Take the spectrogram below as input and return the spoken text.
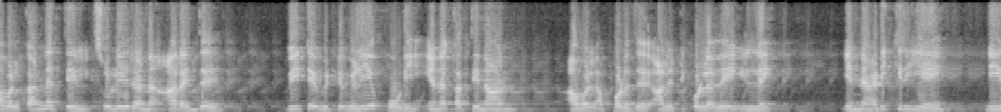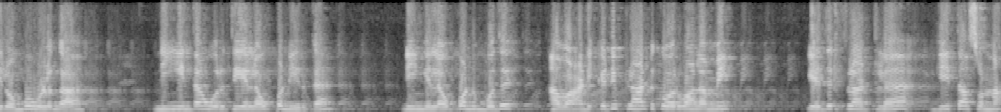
அவள் கன்னத்தில் சுளிரென அரைந்து வீட்டை விட்டு வெளியே போடி என கத்தினான். அவள் அப்பொழுது அலட்டிக் கொள்ளவே இல்லை. என்னை அடிக்கிறியே? நீ ரொம்ப ஒழுங்கா? நீயும் தான் ஒருத்திய லவ் பண்ணியிருக்க? நீங்க லவ் பண்ணும்போது அவ அடிக்கடி பிளாட்டுக்கு வருவாளாமே? எதிர் பிளாட்ல கீதா சொன்னா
